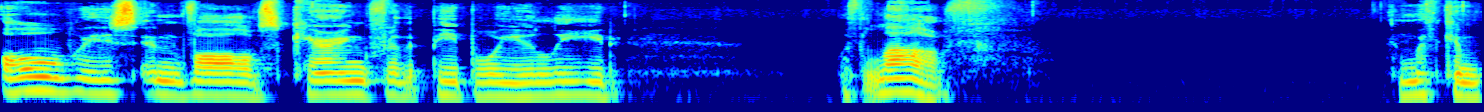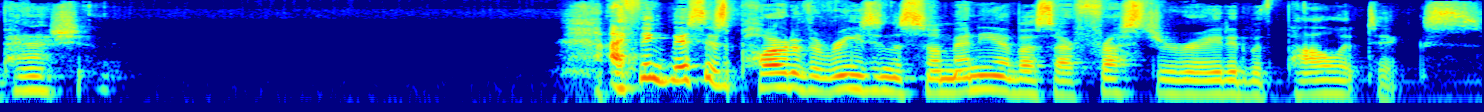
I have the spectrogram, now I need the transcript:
always involves caring for the people you lead with love and with compassion. I think this is part of the reason so many of us are frustrated with politics.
